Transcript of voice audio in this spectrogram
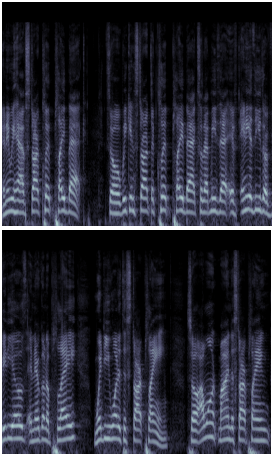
And then we have start clip playback. So we can start the clip playback. So that means that if any of these are videos and they're going to play, when do you want it to start playing? So I want mine to start playing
